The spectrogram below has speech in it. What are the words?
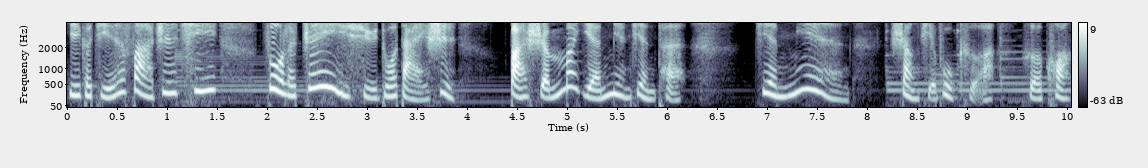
一个结发之妻做了这许多歹事，把什么颜面见他？见面。尚且不可，何况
